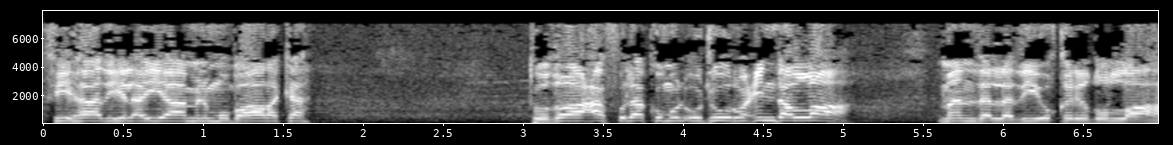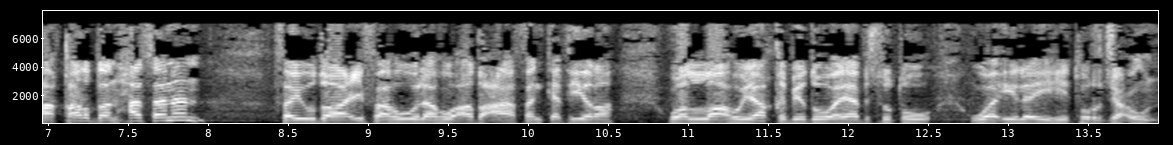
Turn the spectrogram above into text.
في هذه الأيام المباركة. تضاعف لكم الأجور عند الله. من ذا الذي يقرض الله قرضا حسنا فيضاعفه له أضعافا كثيرة. والله يقبض ويبسط وإليه ترجعون.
